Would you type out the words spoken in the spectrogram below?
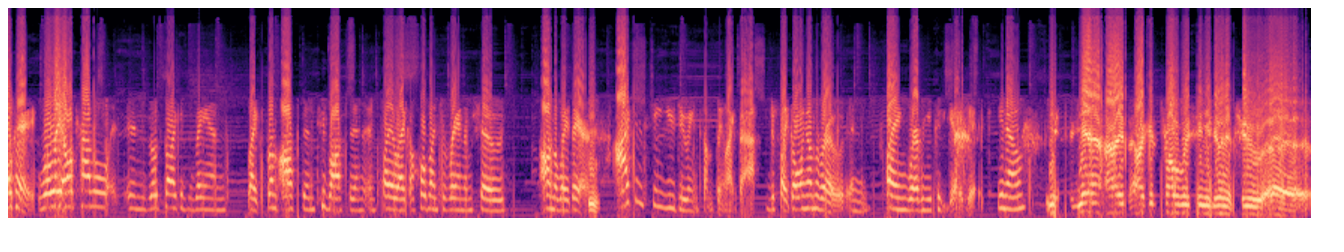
Okay. Well, they all travel in Volkswagen vans, like from Austin to Boston, and play like a whole bunch of random shows on the way there. Mm. I can see you doing something like that, just like going on the road and playing wherever you could get a gig. You know? Yeah, yeah, I I could probably see me doing it too. Uh,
